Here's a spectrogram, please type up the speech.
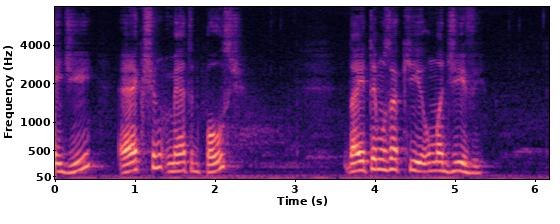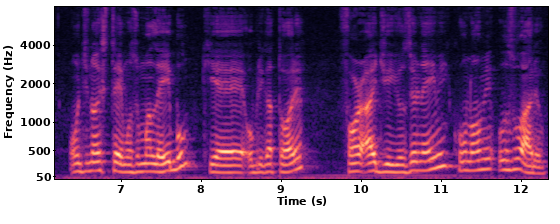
id, action, method, post. Daí temos aqui uma div, onde nós temos uma label, que é obrigatória, for id username com o nome usuário.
